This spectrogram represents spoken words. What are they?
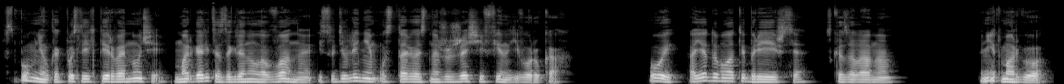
Вспомнил, как после их первой ночи Маргарита заглянула в ванную и с удивлением уставилась на жужжащий фен в его руках. «Ой, а я думала, ты бреешься», – сказала она. «Нет, Марго.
